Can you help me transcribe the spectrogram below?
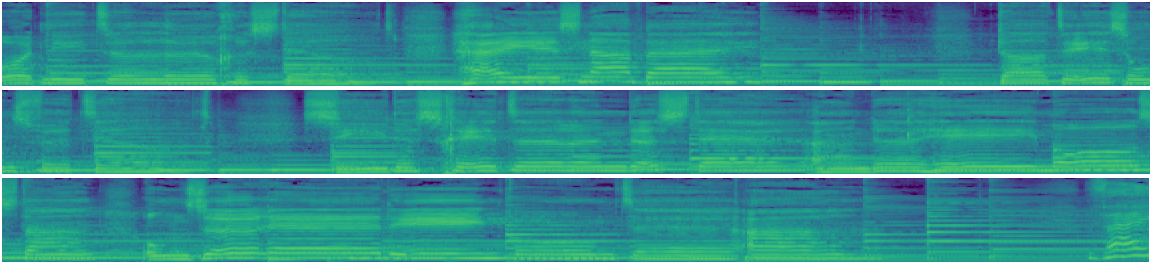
Wordt niet teleurgesteld. Hij is nabij, dat is ons verteld. Zie de schitterende ster aan de hemel staan onze redding komt eraan. Wij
